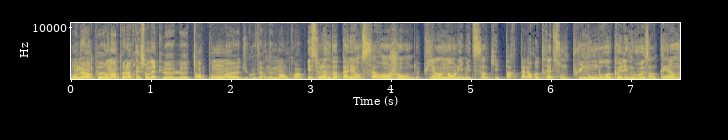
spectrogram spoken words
On, est un peu, on a un peu l'impression d'être le, le, tampon euh, du gouvernement, quoi. Et cela ne va pas aller en s'arrangeant. Depuis un an, les médecins qui partent à la retraite sont plus nombreux que les nouveaux internes.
